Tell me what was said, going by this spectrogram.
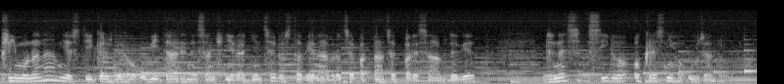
Přímo na náměstí každého uvítá renesanční radnice, dostavěná v roce 1559, dnes sídlo okresního úřadu.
